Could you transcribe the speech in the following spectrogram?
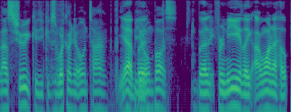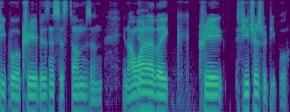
That's true, cause you could just work on your own time. Yeah, could be your own boss. But Like- for me, like I want to help people create business systems, and you know, I want to like create futures for people.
